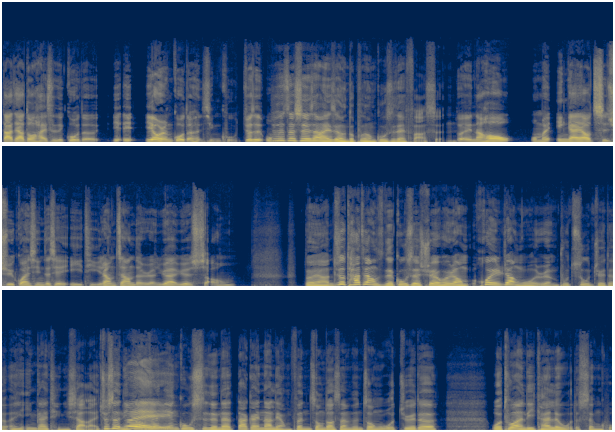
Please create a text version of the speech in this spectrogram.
大家都还是过得也也也有人过得很辛苦。就是我们就是这世界上还是有很多不同故事在发生。对，然后。我们应该要持续关心这些议题，让这样的人越来越少。对啊，就是他这样子的故事的血会让会让我忍不住觉得，哎，应该停下来。就是你刚刚在念故事的那大概那两分钟到三分钟，我觉得我突然离开了我的生活。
